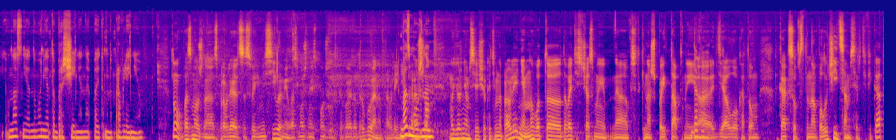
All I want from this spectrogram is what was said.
И у нас ни одного нет обращения на, по этому направлению. Ну, возможно, справляются своими силами, возможно, используют какое-то другое направление. Возможно. Хорошо. Мы вернемся еще к этим направлениям, но вот э, давайте сейчас мы э, все-таки наш поэтапный э, диалог о том, как, собственно, получить сам сертификат,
